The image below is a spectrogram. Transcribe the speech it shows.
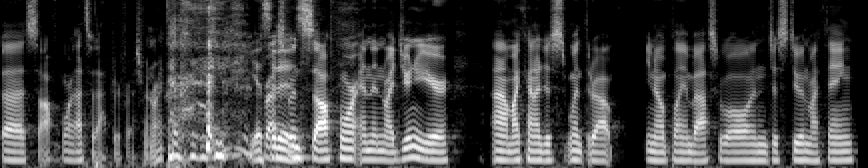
uh, sophomore. That's after freshman, right? yes, it freshman, is. sophomore, and then my junior year, um, I kind of just went throughout, you know, playing basketball and just doing my thing.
